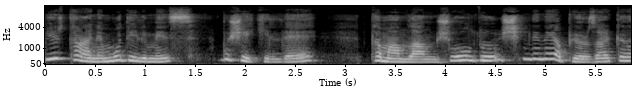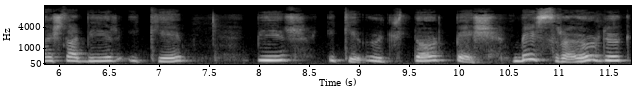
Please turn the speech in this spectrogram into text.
bir tane modelimiz bu şekilde tamamlanmış oldu. Şimdi ne yapıyoruz arkadaşlar? 1, 2, 1, 2, 3, 4, 5. 5 sıra ördük.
